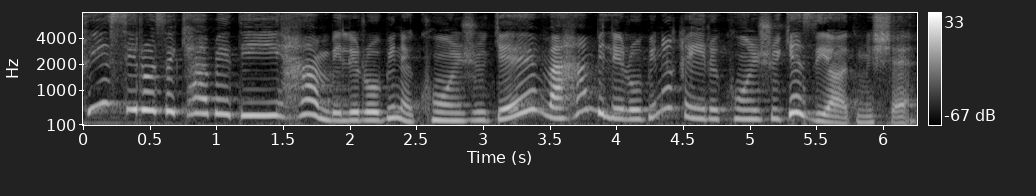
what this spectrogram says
توی سیروز کبدی هم بیلیروبین کنجوگه و هم بیلیروبین غیر کنجوگه زیاد میشه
